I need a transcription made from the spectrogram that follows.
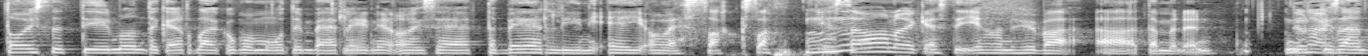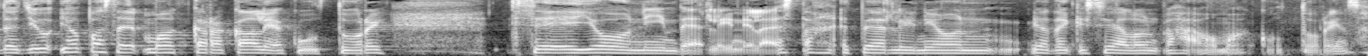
toistettiin monta kertaa, kun mä muutin Berliiniin, oli se, että Berliini ei ole Saksa. Mm-hmm. Ja mhm. se on oikeasti ihan hyvä äh, tämmöinen nyrkkisääntö, että jopa se makkara-kaljakulttuuri, se ei ole niin berliiniläistä. Että Berliini on, jotenkin siellä on vähän oma kulttuurinsa.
